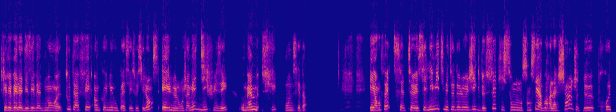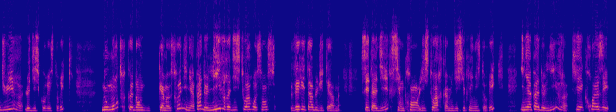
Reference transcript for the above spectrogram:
qui révélaient des événements euh, tout à fait inconnus ou passés sous silence, et ils ne l'ont jamais diffusé ou même su, on ne sait pas. Et en fait, euh, ces limites méthodologiques de ceux qui sont censés avoir la charge de produire le discours historique nous montrent que dans Game of il n'y a pas de livre d'histoire au sens véritable du terme. C'est-à-dire, si on prend l'histoire comme discipline historique, il n'y a pas de livre qui ait croisé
